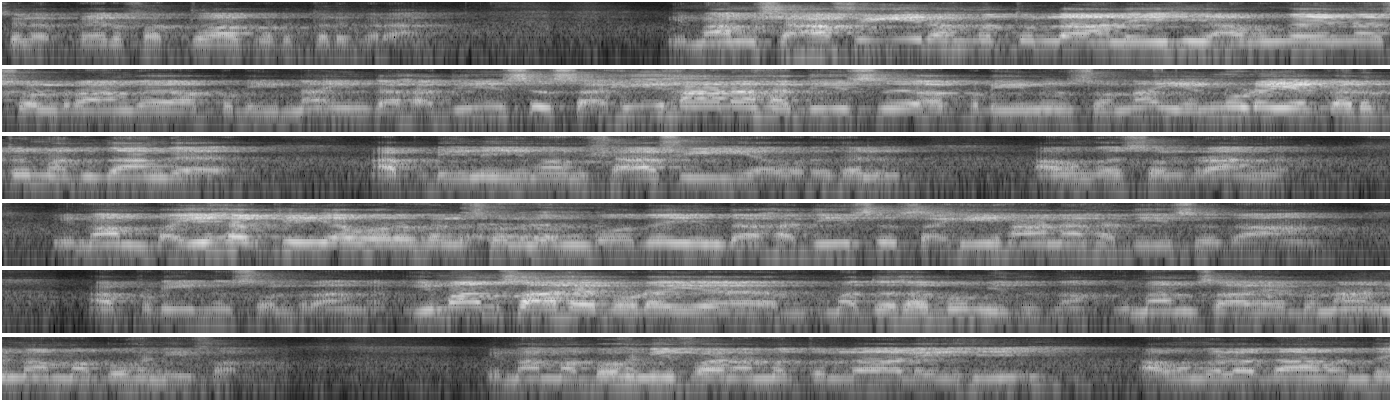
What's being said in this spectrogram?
சில பேர் ஃபத்துவா கொடுத்துருக்குறாங்க. இமாம் ஷாஃபி ரஹமத்துல்லா அலேஹி அவங்க என்ன சொல்கிறாங்க அப்படின்னா இந்த ஹதீஸு சஹீஹான ஹதீஸு அப்படின்னு சொன்னால் என்னுடைய கருத்தும் அதுதாங்க அப்படின்னு இமாம் ஷாஃபி அவர்கள் அவங்க சொல்கிறாங்க இமாம் பைஹக்கி அவர்கள் சொல்லும்போது இந்த ஹதீஸு சஹீஹான ஹதீஸு தான். அப்படின்னு சொல்கிறாங்க இமாம் சாஹேபுடைய மதுஹபும் இதுதான். இமாம் சாஹேப்னா இமாம் அபு ஹனீஃபா. இமாம் அபு ஹனீஃபா ரமத்துல்லா அலேஹி அவங்கள தான் வந்து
